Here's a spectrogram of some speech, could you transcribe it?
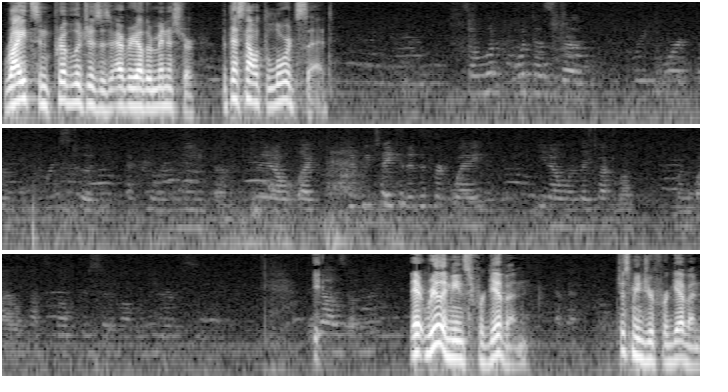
rights and privileges as every other minister. But that's not what the Lord said. So what, what does the Greek word for priesthood actually mean then? You know, like, did we take it a different way, you know, when they talk about, when the Bible talks about priesthood of all believers? It does, doesn't it? Really means forgiven. Just means you're forgiven.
